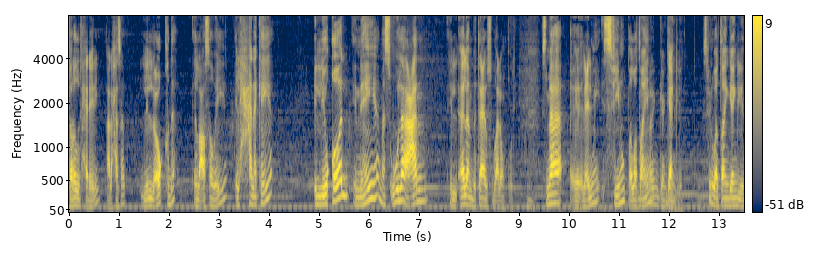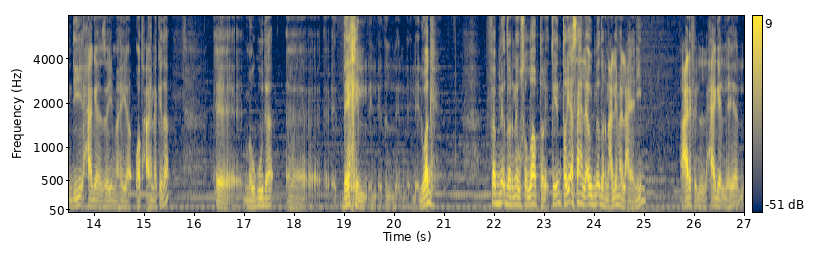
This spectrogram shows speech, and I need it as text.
تردد حراري على حسب للعقدة العصبية الحنكية اللي يقال إن هي مسؤولة عن الألم بتاع الصداع العنقودي. اسمها آه، العلمي sphenopalatine ganglion. sphenopalatine ganglion دي حاجة زي ما هي واضحة هنا كده آه، موجودة آه، داخل ال- ال- ال- الوجه فبنقدر نوصل لها بطريقتين. طريقة سهلة قوي بنقدر نعلمها للعيانين. عارف الحاجة اللي هي ال-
